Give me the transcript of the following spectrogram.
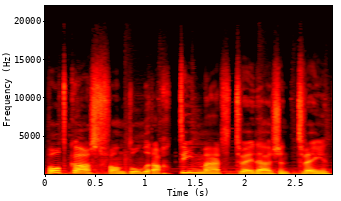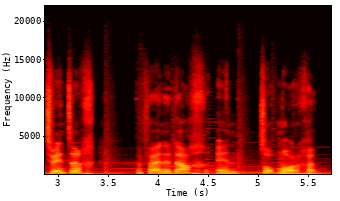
podcast van donderdag 10 maart 2022. Een fijne dag en tot morgen.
